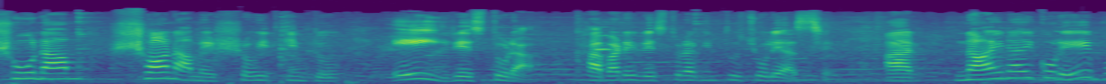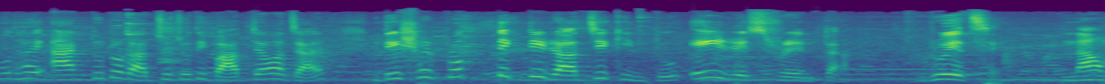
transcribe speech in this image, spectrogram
সুনাম স্বনামের সহিত কিন্তু এই রেস্তোরাঁ, খাবারের রেস্তোরাঁ কিন্তু চলে আসছে। আর নাই নাই করে বোধহয় এক দুটো রাজ্য যদি বাদ দেওয়া যায়, দেশের প্রত্যেকটি রাজ্যে কিন্তু এই রেস্টুরেন্টটা রয়েছে। নাম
